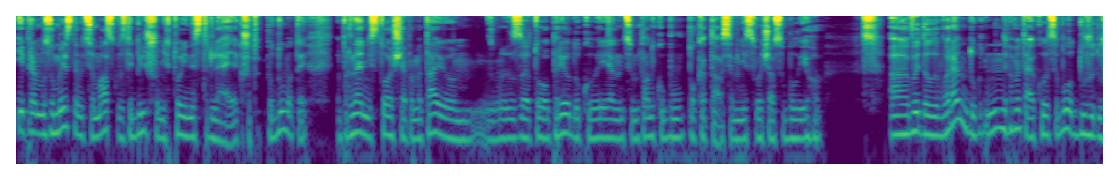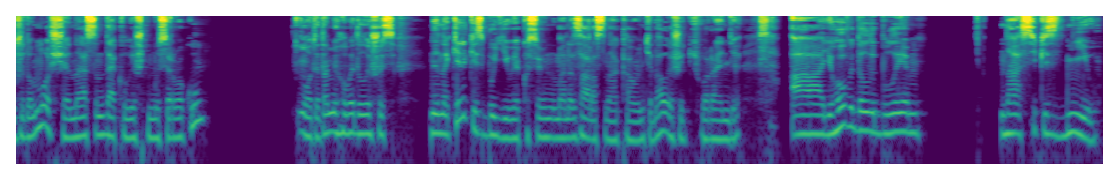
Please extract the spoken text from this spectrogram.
І прям зумисно в цю маску здебільшого ніхто і не стріляє, якщо так подумати. Принаймні з того, що я пам'ятаю, з того періоду, коли я на цьому танку був покатався, мені свого часу були його. е, Видали в оренду, не пам'ятаю, коли це було дуже-дуже давно, ще на СНД колишньому серваку. От, і там його видали щось не на кількість боїв, якось він у мене зараз на аккаунті да, лежить в оренді, а його видали були на стількись днів.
